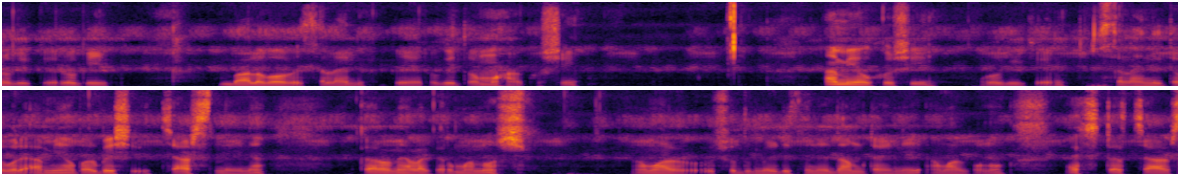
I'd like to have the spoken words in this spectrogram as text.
রোগীকে, রোগী ভালোভাবে স্যালাইন পেয়ে রোগী তো মহা খুশি। আমিও খুশি রোগীকে স্যালাইন দিতে পারে। আমি আবার বেশি চার্জ নেই না, কারণ এলাকার মানুষ আমার শুধু মেডিসিনের দামটাই নেই, আমার কোনো এক্সট্রা চার্জ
